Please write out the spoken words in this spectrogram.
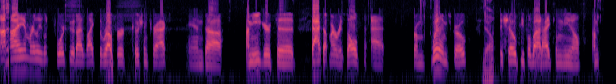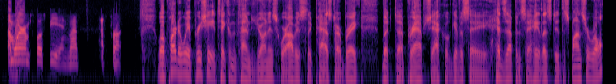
I, I am really looking forward to it. I like the rougher cushion tracks, and uh, I'm eager to back up my result at from Williams Grove Yeah. to show people that I can, you know, I'm I'm where I'm supposed to be, and that's at the front. Well, partner, we appreciate you taking the time to join us. We're obviously past our break, but uh, perhaps Jack will give us a heads up and say, "Hey, let's do the sponsor roll."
